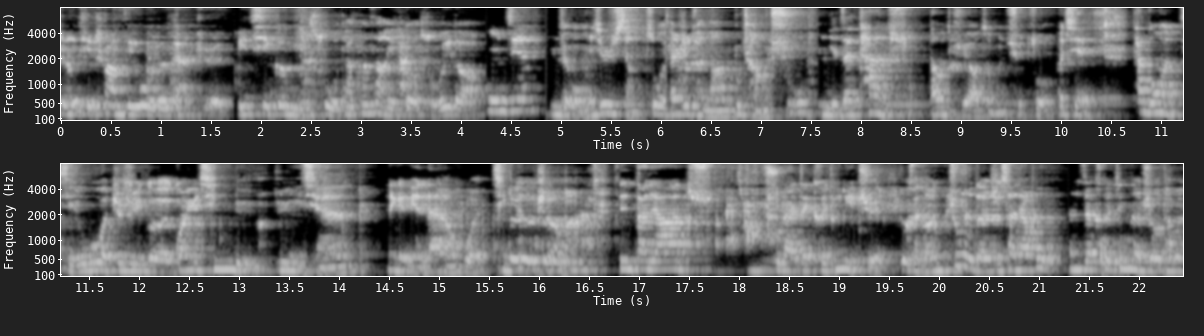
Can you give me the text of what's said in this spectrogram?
整体上给我的感觉，比起一个民宿，它更像一个所谓的空间。对，我们就是想做，但是可能不成熟，也在探索到底是要怎么去做。而且他跟我提过，就是一个关于青旅嘛，就是以前那个年代很火青年旅社嘛，现在大家。出来在客厅里聚，可能住的是上下铺，但是在客厅的时候他们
